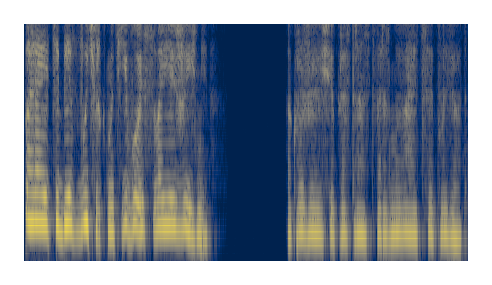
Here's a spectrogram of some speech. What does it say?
Пора и тебе вычеркнуть его из своей жизни. Окружающее пространство размывается и плывет.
